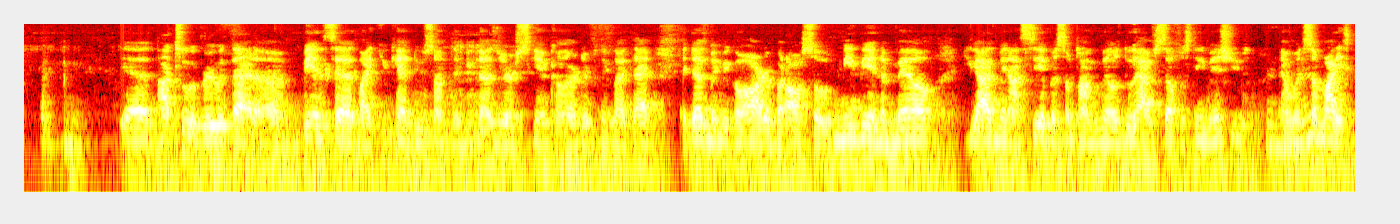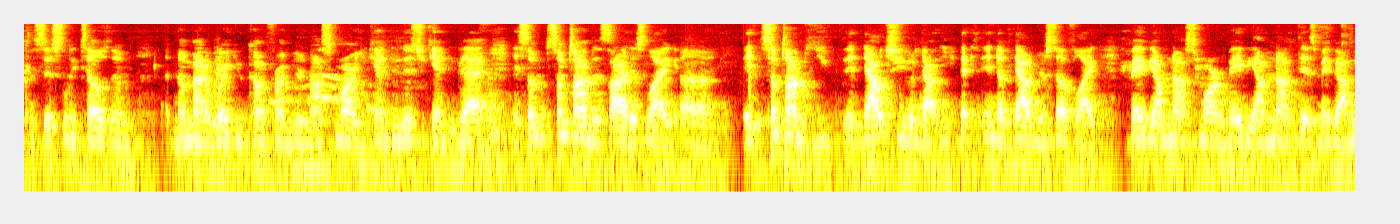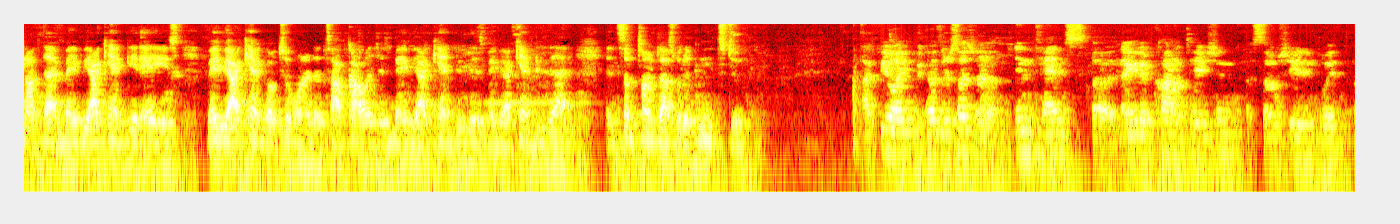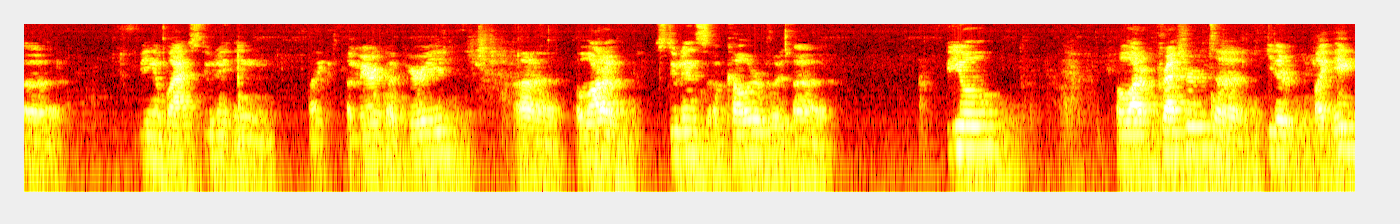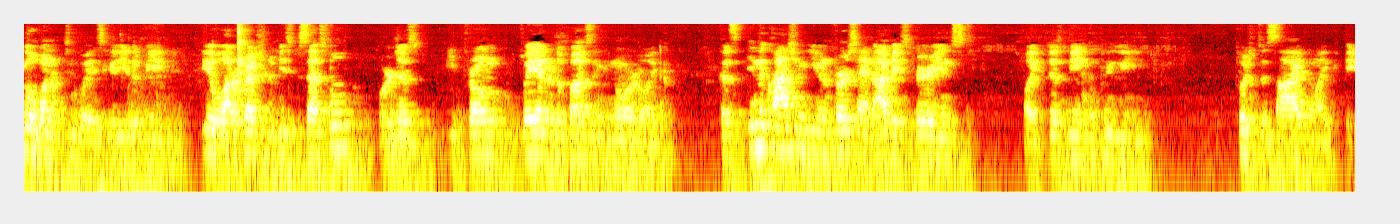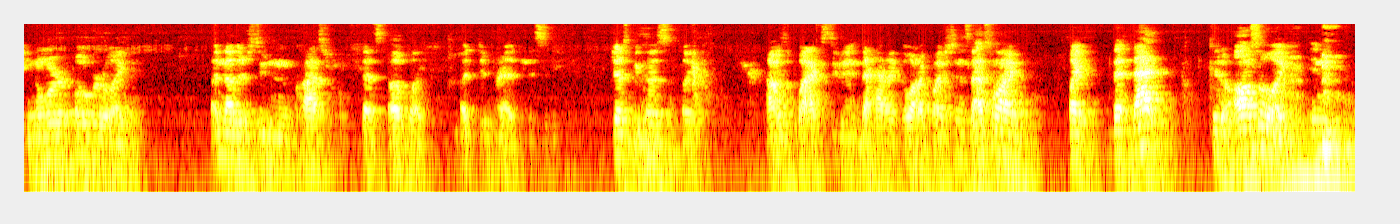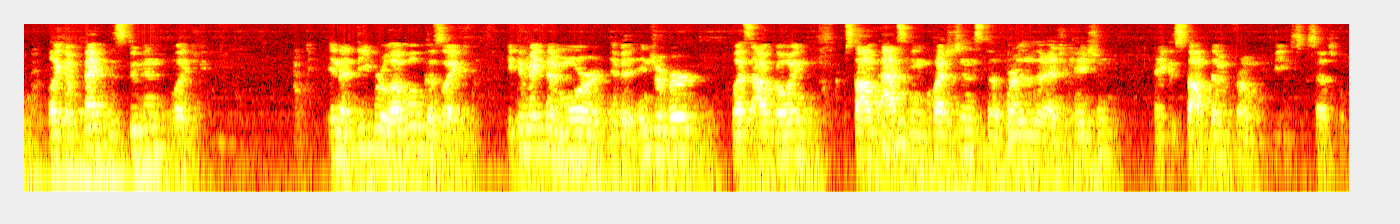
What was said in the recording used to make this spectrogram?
Yeah, I too agree with that. Uh, being said, like you can't do something because your skin color or different things like that, it does make me go harder. But also, me being a male, you guys may not see it, but sometimes males do have self-esteem issues. Mm-hmm. And when somebody consistently tells them, no matter where you come from, you're not smart, you can't do this, you can't do that, and some sometimes inside it's like, uh, it sometimes you it doubts you and doubt you end up doubting yourself. Like maybe I'm not smart, maybe I'm not this, maybe I'm not that, maybe I can't get A's, maybe I can't go to one of the top colleges, maybe I can't do this, maybe I can't do that, and sometimes that's what it leads to. I feel like because there's such an intense uh, negative connotation associated with uh, being a black student in like America, period. Uh, a lot of students of color would uh, feel a lot of pressure to either like it can go one of two ways. It could either be feel a lot of pressure to be successful, or just be thrown way under the bus and ignored. Like, because in the classroom, even firsthand, I've experienced like just being completely pushed aside and like ignored over like another student in the classroom that's of like a different ethnicity just because like I was a black student that had like a lot of questions. That's why like that that could also like in like affect the student like in a deeper level because like it can make them more of an introvert, less outgoing, stop mm-hmm. asking questions to further their education, and it can stop them from being successful.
